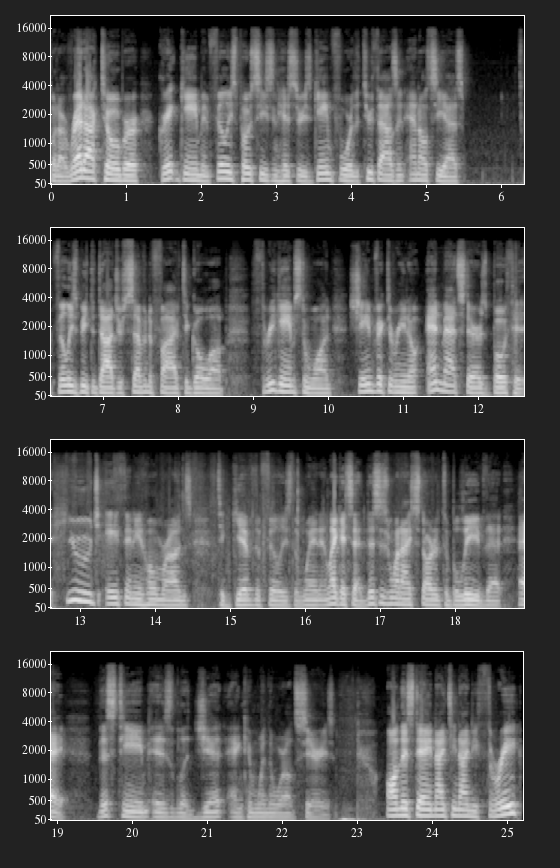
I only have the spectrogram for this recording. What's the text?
But our Red October, great game in Phillies postseason history is game four, the 2000 NLCS. Phillies beat the Dodgers 7 to 5 to go up three games to one. Shane Victorino and Matt Stairs both hit huge eighth inning home runs to give the Phillies the win. And like I said, this is when I started to believe that, hey, this team is legit and can win the World Series. On this day in 1993,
